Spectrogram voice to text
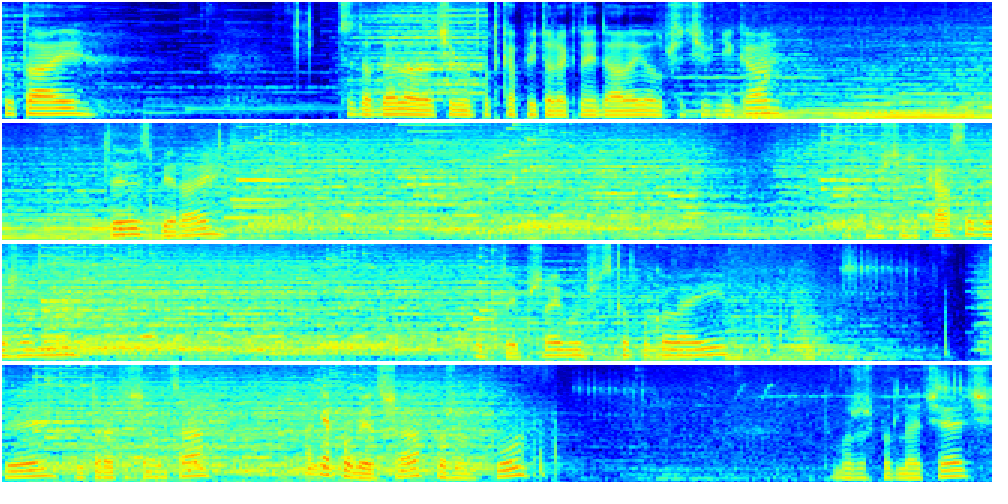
Tutaj Cytadela lecimy pod kapitol jak najdalej od przeciwnika. Ty zbieraj. Oczywiście, że kasę bierzemy. Ty tutaj przejmuj wszystko po kolei. Ty, półtora tysiąca. Magia powietrza, w porządku. Tu możesz podlecieć.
